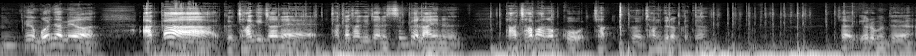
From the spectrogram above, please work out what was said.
음. 그게 뭐냐면 아까 그 자기 전에 잠깐 자기 전에 승패 라인은 다 잡아놓고 자, 그 잠들었거든 자 여러분들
